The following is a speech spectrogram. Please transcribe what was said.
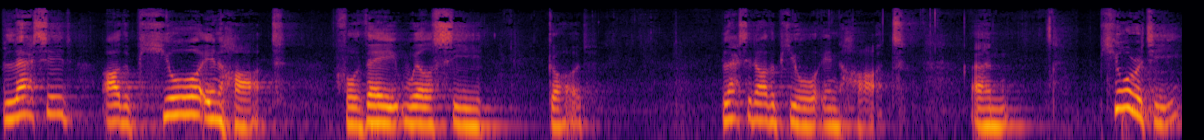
Blessed are the pure in heart, for they will see God. Blessed are the pure in heart. Um, purity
